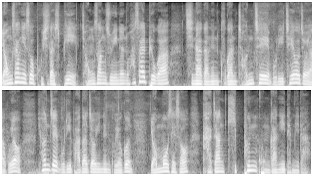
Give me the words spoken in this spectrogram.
영상에서 보시다시피 정상 수위는 화살표가 지나가는 구간 전체에 물이 채워져야 하고요. 현재 물이 받아져 있는 구역은 연못에서 가장 깊은 공간이 됩니다.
